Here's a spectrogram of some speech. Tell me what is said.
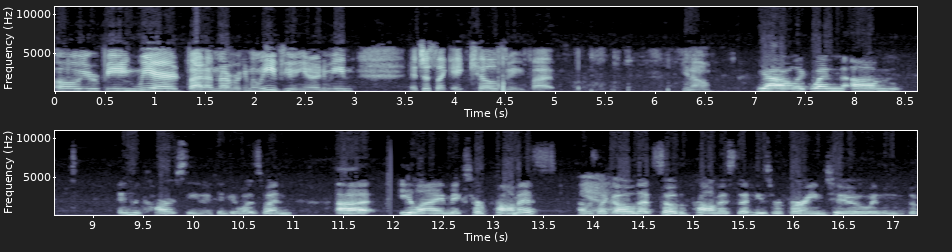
oh, you're being weird, but I'm never gonna leave you. You know what I mean? It's just like it kills me, but you know, Yeah, like when um in the car scene, I think it was when uh Eli makes her promise. I was like, oh, that's so the promise that he's referring to in the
